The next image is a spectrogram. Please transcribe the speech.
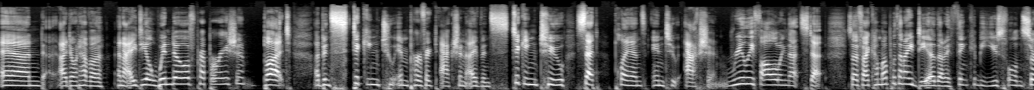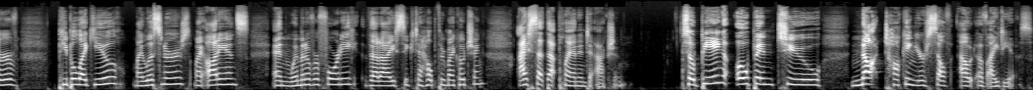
and I don't have a an ideal window of preparation, but I've been sticking to imperfect action. I've been sticking to set plans into action, really following that step. So if I come up with an idea that I think can be useful and serve people like you, my listeners, my audience, and women over 40 that I seek to help through my coaching, I set that plan into action. So being open to not talking yourself out of ideas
